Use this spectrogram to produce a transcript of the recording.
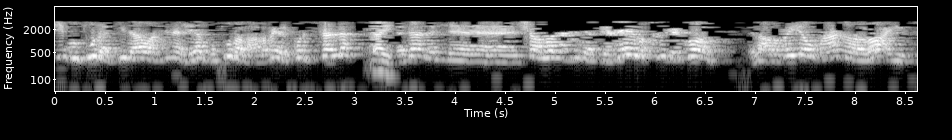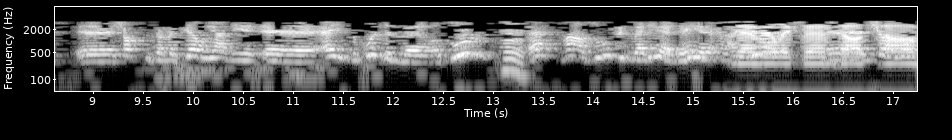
في بطولة جديدة قوي عندنا اللي هي البطولة العربية لكرة السلة أيوة. بدأنا ان شاء الله نعملها في يناير الجول العربية ومعانا راعي آه، شخص زملكاوي يعني آه، قايم بكل ال- الدور مع الظروف المالية اللي هي إحنا عايزينها آه،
